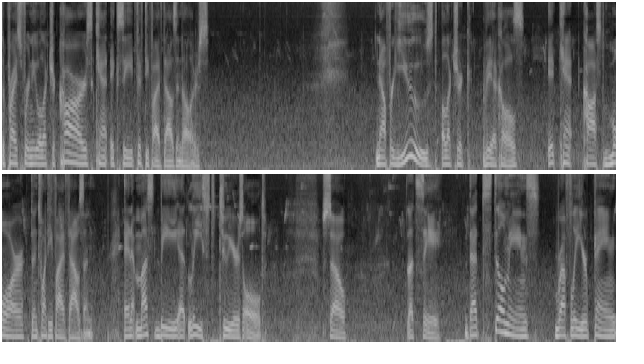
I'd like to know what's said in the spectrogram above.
The price for new electric cars can't exceed fifty-five thousand dollars. Now, for used electric vehicles, it can't cost more than twenty-five thousand, and it must be at least two years old. So, let's see. That still means roughly you're paying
